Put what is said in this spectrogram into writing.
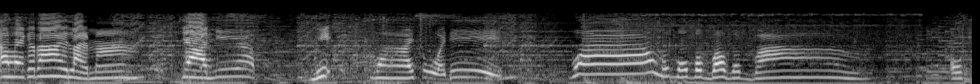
อะไรก็ได้ไหลมา อย่าเงียบวิวายสวยดิว้าวว้าวว้าวว้าวว้าวว้าวโอเค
